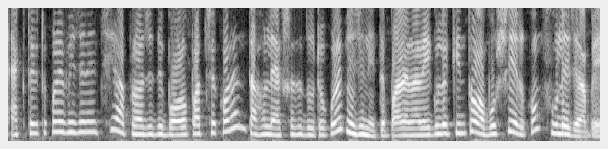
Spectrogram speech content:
একটা একটা করে ভেজে নিচ্ছি। আপনারা যদি বড় পাত্রে করেন, তাহলে একসাথে দুটো করে ভেজে নিতে পারেন। আর এগুলো কিন্তু অবশ্যই এরকম ফুলে যাবে।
